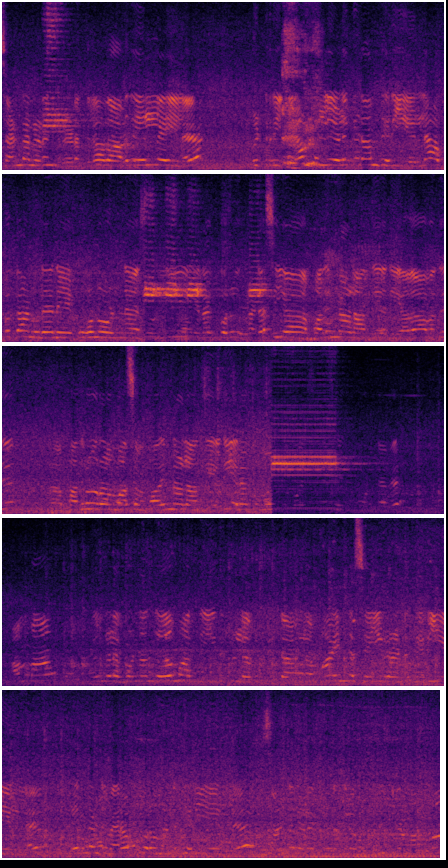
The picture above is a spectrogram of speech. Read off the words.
சண்டை நடக்கிற இடத்துல அதாவது எல்லையில் விட்டுருக்கோம் பிள்ளைகளுக்கு இடம் தெரியல. அப்போ தான் உடனே போகணுன்னு சொல்லி எனக்கு ஒரு கடைசியாக பதினாலாம் தேதி அதாவது பதினோராம் மாதம் பதினாலாம் தேதி எனக்கு போட்டவர் அம்மா எங்களை கொண்டு வந்து ஏமாத்தி இதுக்குள்ள விட்டுட்டாங்களம்மா என்ன செய்யறேன்னு தெரியல. என்னென்னு வர போகிறோம்னு தெரியல சண்டை நடக்கிறதுல விட்டுருக்கிறோம் அம்மா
